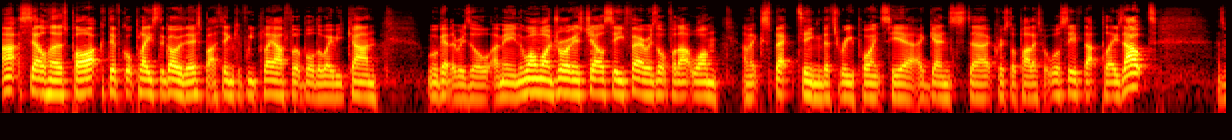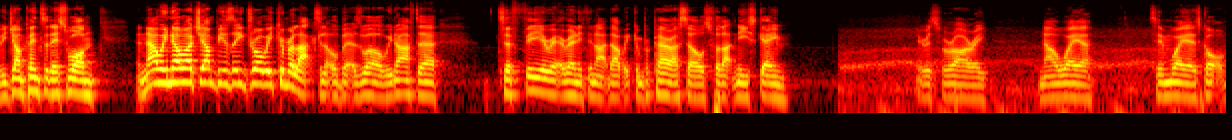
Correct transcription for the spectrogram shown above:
at Selhurst Park. Difficult place to go this, but I think if we play our football the way we can, we'll get the result. I mean, the 1 1 draw against Chelsea, fair result for that one. I'm expecting the three points here against uh, Crystal Palace, but we'll see if that plays out as we jump into this one. And now we know our Champions League draw, we can relax a little bit as well. We don't have to, to fear it or anything like that. We can prepare ourselves for that Nice game. Here is Ferrari. Now Weah. Tim Weah's got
